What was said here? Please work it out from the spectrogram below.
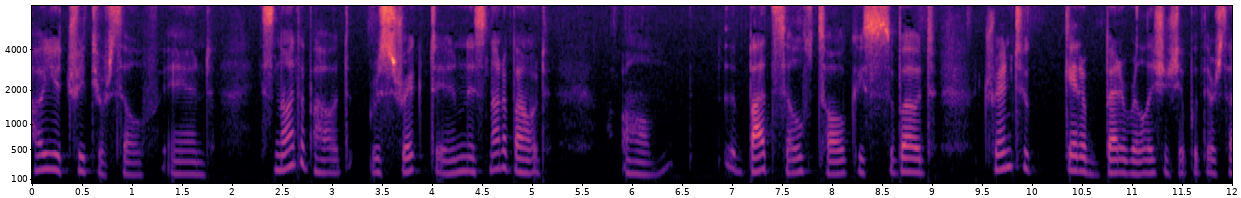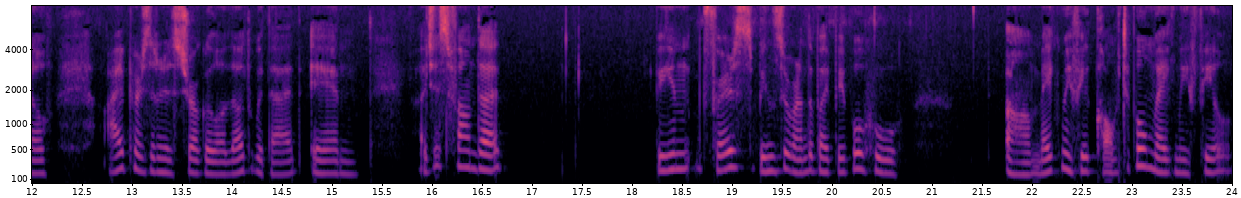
how you treat yourself? And it's not about restricting, it's not about um bad self talk, it's about trying to get a better relationship with yourself. I personally struggle a lot with that, and I just found that being first being surrounded by people who um, make me feel comfortable, make me feel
